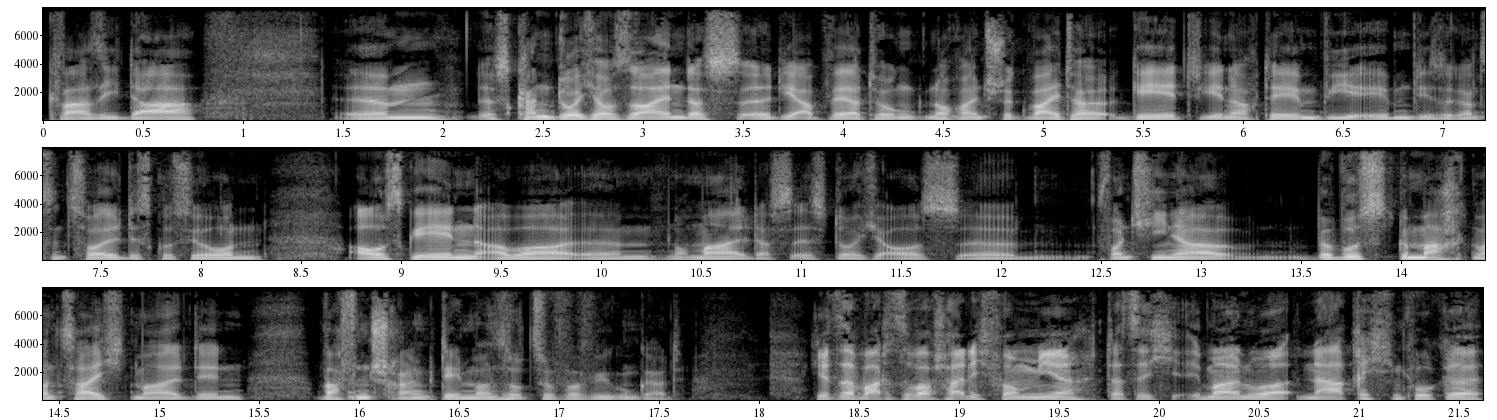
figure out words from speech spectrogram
quasi da. Ähm, es kann durchaus sein, dass äh, die Abwertung noch ein Stück weiter geht, je nachdem, wie eben diese ganzen Zolldiskussionen ausgehen. Aber ähm, nochmal, das ist durchaus äh, von China bewusst gemacht. Man zeigt mal den Waffenschrank, den man so zur Verfügung hat. Jetzt erwartest du wahrscheinlich von mir, dass ich immer nur Nachrichten gucke,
